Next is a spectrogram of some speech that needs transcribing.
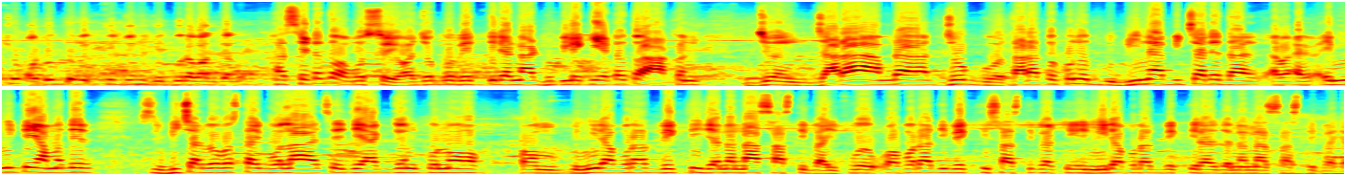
কিছু অযোগ্য ব্যক্তির জন্য যোগ্যরা বাদ গেল? হ্যাঁ সেটা তো অবশ্যই। অযোগ্য ব্যক্তিরা না ঢুকলে কি এটা তো এখন যারা আমরা যোগ্য তারা তো কোনো বিনা বিচারে দা- এমনিতেই আমাদের বিচার ব্যবস্থায় বলা আছে যে একজন কোনো নিরাপরাধ ব্যক্তি যেন না শাস্তি পায়। অপরাধী ব্যক্তি শাস্তি পায় নিরাপরাধ ব্যক্তিরা যেন না শাস্তি পায়।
